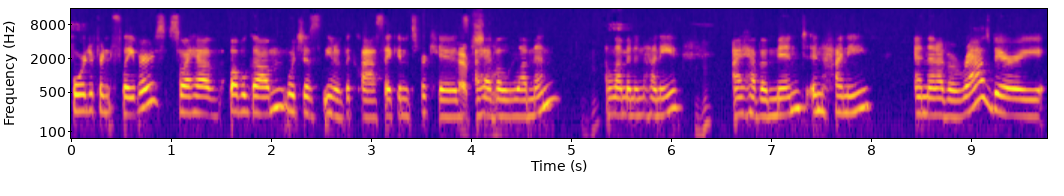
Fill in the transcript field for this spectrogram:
four different flavors. So I have bubble gum, which is, you know, the classic and it's for kids. I have a Absolutely. lemon, a lemon and honey. Mhm. I have a mint and honey. And then I have a raspberry.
